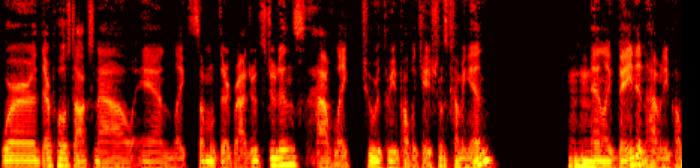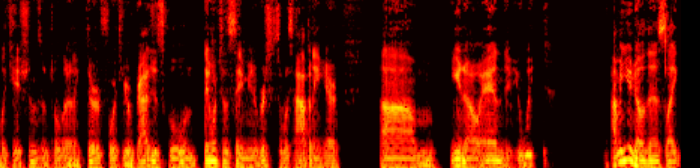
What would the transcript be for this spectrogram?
where they're postdocs now and like some of their graduate students have like two or three publications coming in mm-hmm. and like they didn't have any publications until their like third fourth year of graduate school and they went to the same university so what's happening here um you know and we I mean, you know this. Like,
